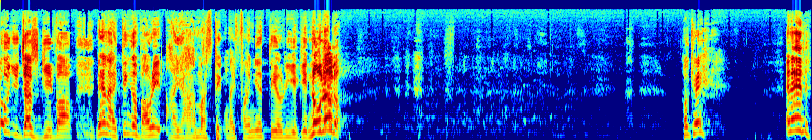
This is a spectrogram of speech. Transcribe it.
don't you just give up? Then I think about it. Oh, I must take my final theory again. No, no, no. Okay, and then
